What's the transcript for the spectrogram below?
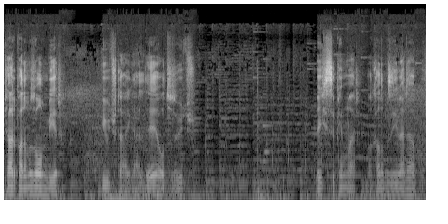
Çarpanımız 11. Bir 3 daha geldi. 33. 5 spin var. Bakalım Zive ne yapmış.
